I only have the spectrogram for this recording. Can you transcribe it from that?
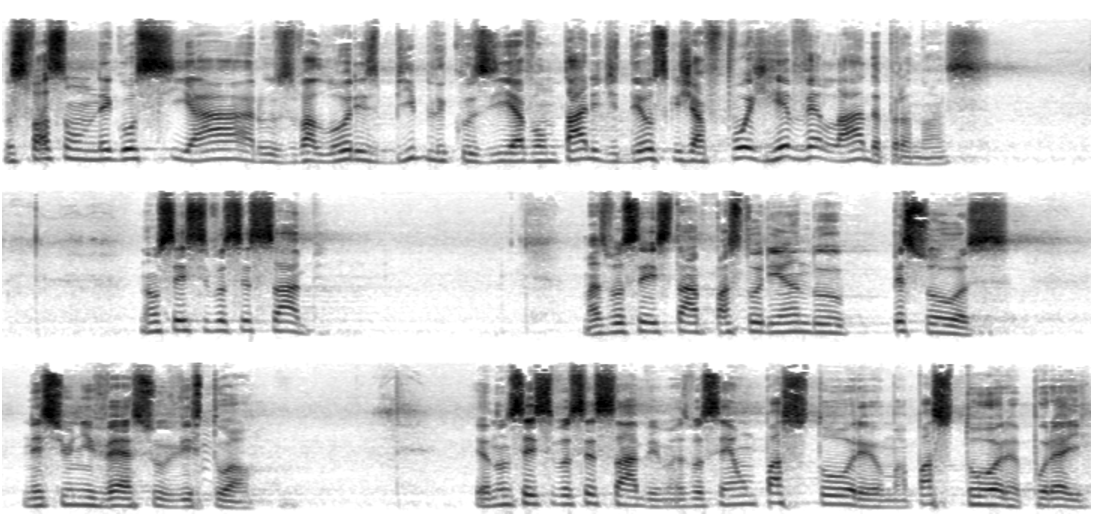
nos façam negociar os valores bíblicos e a vontade de Deus que já foi revelada para nós. Não sei se você sabe, mas você está pastoreando pessoas nesse universo virtual. Eu não sei se você sabe, mas você é um pastor, é uma pastora por aí,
